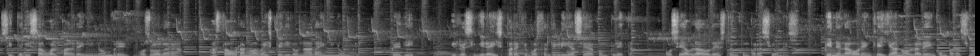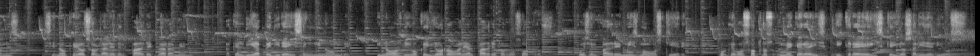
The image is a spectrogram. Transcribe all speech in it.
si pedís algo al Padre en mi nombre, os lo dará. Hasta ahora no habéis pedido nada en mi nombre. Pedid y recibiréis para que vuestra alegría sea completa. Os he hablado de esto en comparaciones. Viene la hora en que ya no hablaré en comparaciones, sino que os hablaré del Padre claramente. Aquel día pediréis en mi nombre, y no os digo que yo rogaré al Padre por vosotros, pues el Padre mismo os quiere, porque vosotros me queréis y creéis que yo salí de Dios.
